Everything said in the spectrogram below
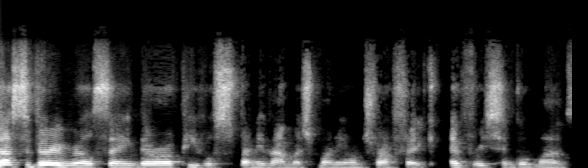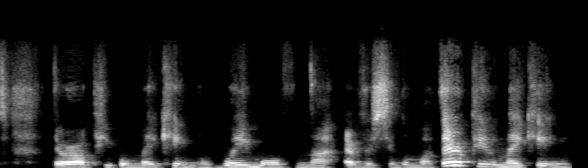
that's a very real thing. There are people spending that much money on traffic every single month. There are people making way more than that every single month. There are people making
